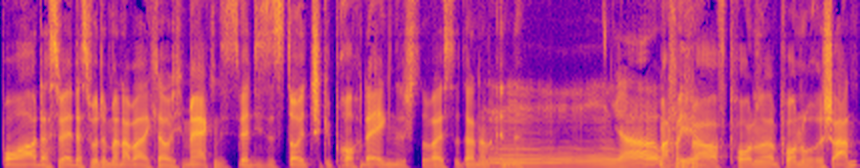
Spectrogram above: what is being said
Boah, das wäre, das würde man aber, glaube ich, merken, das wäre dieses deutsche gebrochene Englisch, so weißt du dann am Ende. Mm, ja, okay. Mach mich mal auf Porno, pornorisch an.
